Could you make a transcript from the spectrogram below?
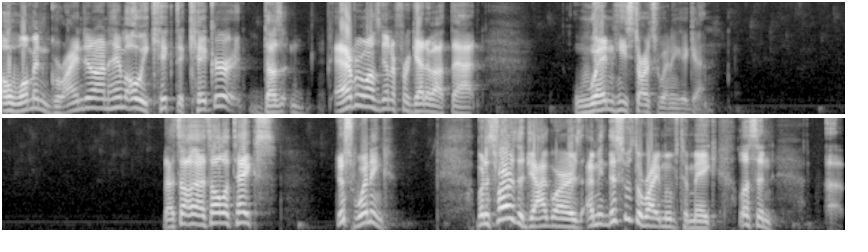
A woman grinded on him. Oh, he kicked a kicker. Doesn't everyone's going to forget about that when he starts winning again. That's all. That's all it takes. Just winning. But as far as the Jaguars, I mean, this was the right move to make. Listen, uh,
